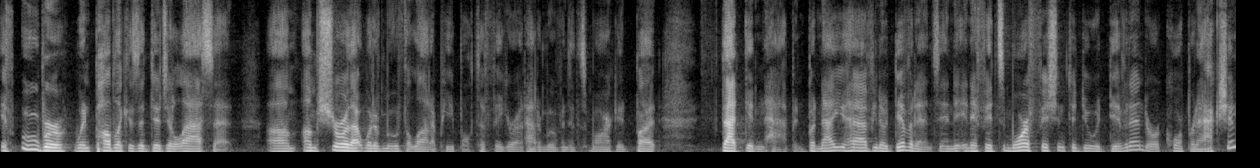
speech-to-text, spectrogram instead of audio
if Uber went public as a digital asset, um, I'm sure that would have moved a lot of people to figure out how to move into this market, but. That didn't happen, but now you have you know dividends, and, and if it's more efficient to do a dividend or a corporate action,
